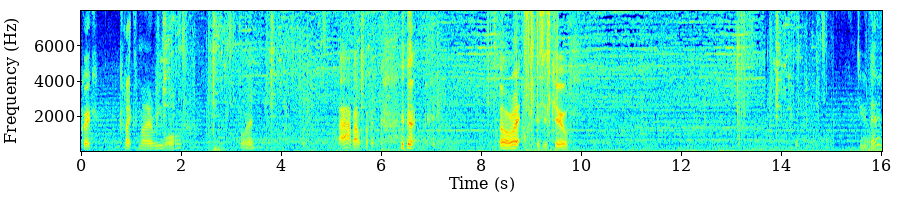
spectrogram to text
Quick. Collect my reward. Go on then. Ah, bounced off it. Alright, this is cool. Do that?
